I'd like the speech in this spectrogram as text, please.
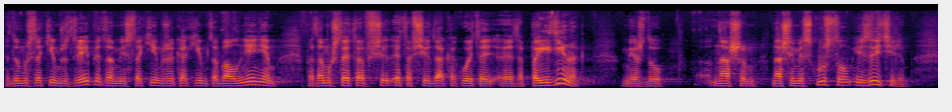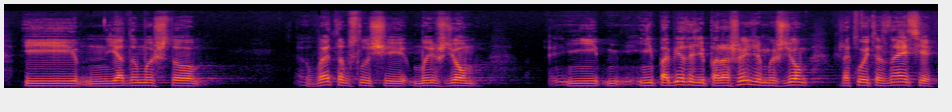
Я думаю, с таким же трепетом и с таким же каким-то волнением, потому что это, это всегда какой-то это поединок между нашим, нашим искусством и зрителем. И я думаю, что в этом случае мы ждем не, не победы, не поражения, мы ждем какой-то, знаете,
